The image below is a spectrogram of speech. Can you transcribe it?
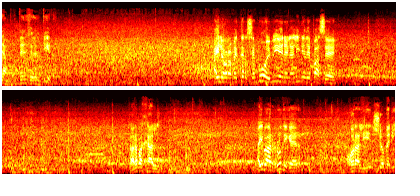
La potencia del tiro. Ahí logró meterse muy bien en la línea de pase. Carvajal. Ahí va Rudiger. Ahora Lien Chomeny.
